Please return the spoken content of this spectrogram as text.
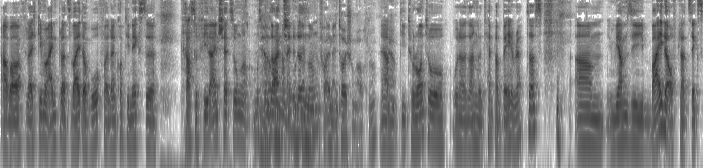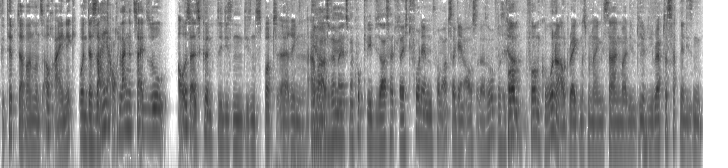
aber vielleicht gehen wir einen Platz weiter hoch, weil dann kommt die nächste krasse Fehleinschätzung, muss man sagen, und- am Ende der Saison. Vor allem Enttäuschung auch, ne? Ja, die Toronto oder sagen wir Tampa Bay Raptors. ähm, wir haben sie beide auf Platz 6 getippt, da waren wir uns auch einig. Und das sah ja auch lange Zeit so aus, als könnten sie diesen, diesen Spot erringen. Aber ja, also wenn man jetzt mal guckt, wie, wie sah es halt vielleicht vor dem vom All-Star-Game aus oder so, wo sie vor, vor dem Corona-Outbreak muss man eigentlich sagen, weil die, die, die Raptors hatten ja diesen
